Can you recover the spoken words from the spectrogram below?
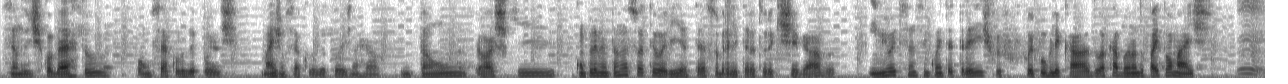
sendo descoberto um século depois. Mais de um século depois, na real. Então, eu acho que, complementando a sua teoria até sobre a literatura que chegava, em 1853 foi, foi publicado A Cabana do Pai Tomás. Hum.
